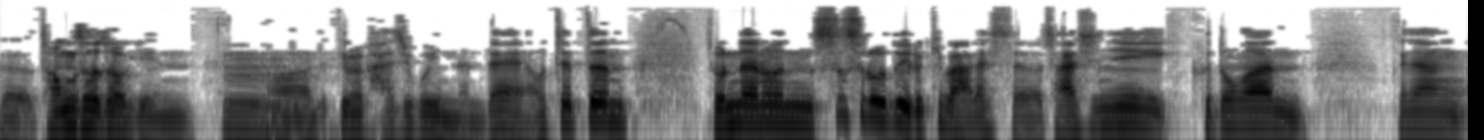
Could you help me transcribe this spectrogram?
그 정서적인 음. 어, 느낌을 가지고 있는데 어쨌든 존 레논 스스로도 이렇게 말했어요. 자신이 그동안 그냥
